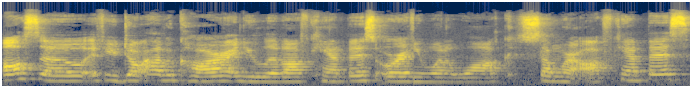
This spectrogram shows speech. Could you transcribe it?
Also, if you don't have a car and you live off campus or if you want to walk somewhere off campus,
